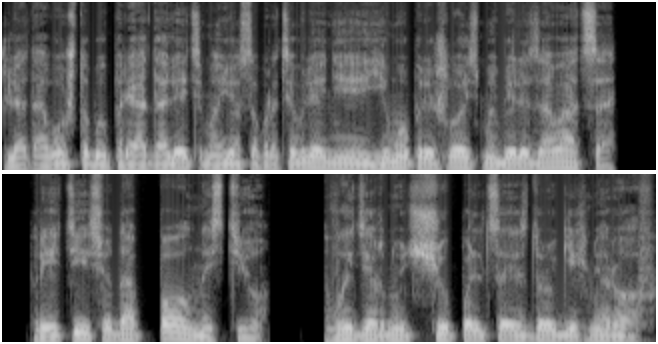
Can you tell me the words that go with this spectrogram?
Для того, чтобы преодолеть мое сопротивление, ему пришлось мобилизоваться, прийти сюда полностью, выдернуть щупальца из других миров.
